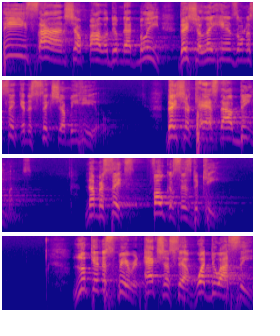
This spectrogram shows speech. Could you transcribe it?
these signs shall follow them that believe. They shall lay hands on the sick, and the sick shall be healed. They shall cast out demons. Number six, focus is the key. Look in the spirit. Ask yourself, what do I see?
